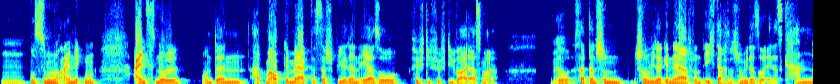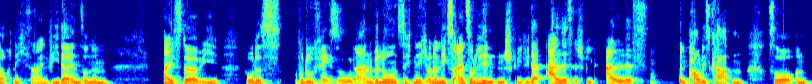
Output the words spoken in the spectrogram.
Mhm. Musst du nur noch einnicken. 1-0 und dann hat man auch gemerkt, dass das Spiel dann eher so 50-50 war erstmal. Ja. So, das hat dann schon, schon wieder genervt und ich dachte schon wieder so, ey, das kann doch nicht sein. Wieder in so einem Heiß Derby, wo das wo du fängst so gut an, belohnst dich nicht und dann liegst du 1-0 hinten, spielt wieder alles, es spielt alles in Paulis Karten. So und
